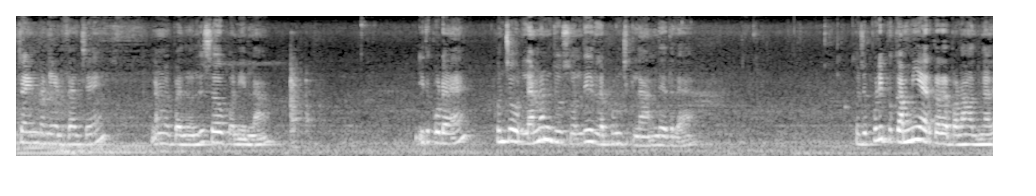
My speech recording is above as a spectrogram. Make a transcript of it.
ஸ்ட்ரெயின் பண்ணி எடுத்தாச்சு. நம்ம இப்போ இது வந்து சர்வ் பண்ணிடலாம். இது கூட கொஞ்சம் ஒரு லெமன் ஜூஸ் வந்து இதில் புரிஞ்சிக்கலாம் அந்த இதில். கொஞ்சம் புளிப்பு கம்மியாக இருக்கிற பழம் அதனால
